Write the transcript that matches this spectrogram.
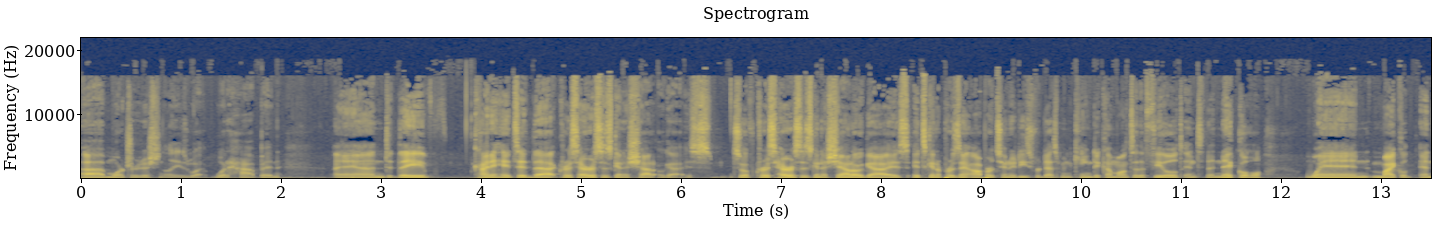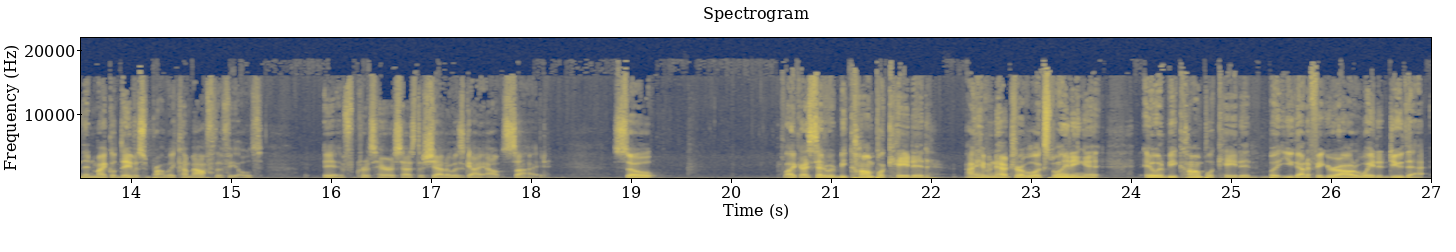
Uh, more traditionally is what would happen, and they've kind of hinted that Chris Harris is going to shadow guys. So if Chris Harris is going to shadow guys, it's going to present opportunities for Desmond King to come onto the field into the nickel when Michael and then Michael Davis would probably come off the field if Chris Harris has to shadow his guy outside. So, like I said, it would be complicated. I haven't had trouble explaining it. It would be complicated, but you got to figure out a way to do that.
